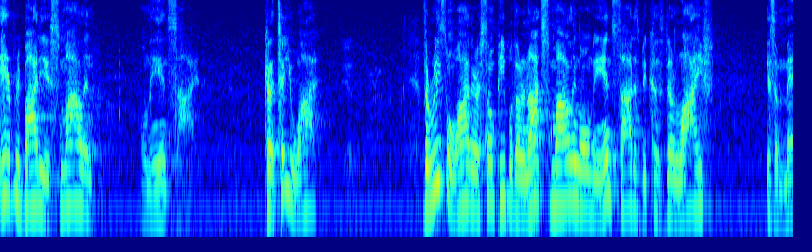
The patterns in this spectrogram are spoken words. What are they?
everybody is smiling on the inside. Can I tell you why? The reason why there are some people that are not smiling on the inside is because their life is a mess.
